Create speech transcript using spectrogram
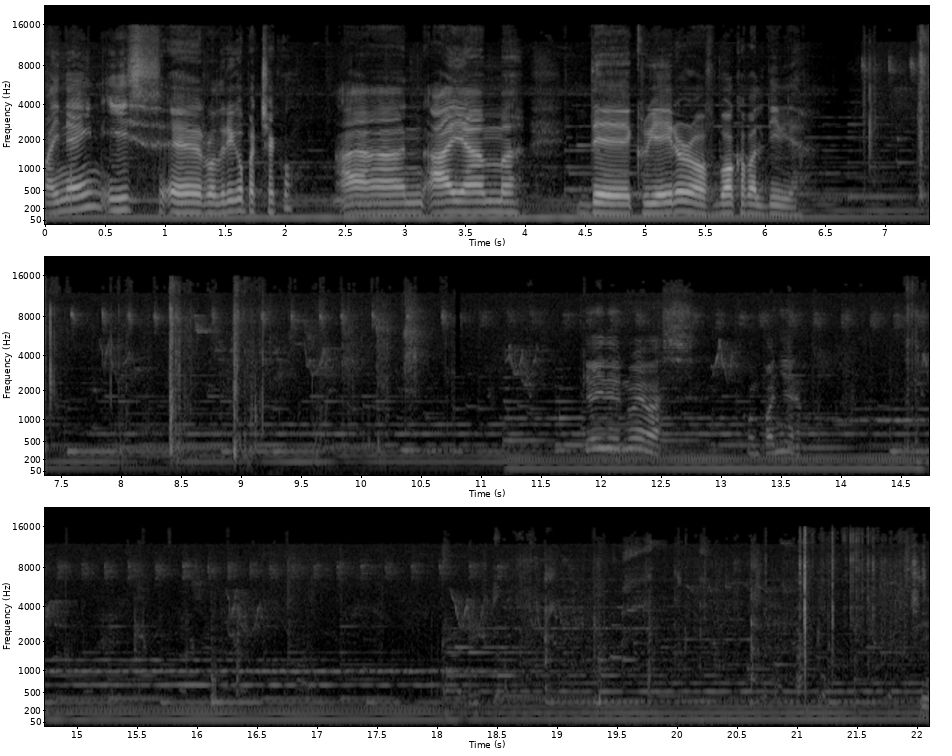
My name is uh, Rodrigo Pacheco, and I am the creator of Boca Valdivia. ¿Qué hay de nuevas, compañero? Sí.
